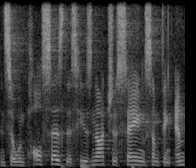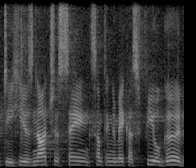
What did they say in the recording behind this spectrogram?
And so when Paul says this, he is not just saying something empty. He is not just saying something to make us feel good.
